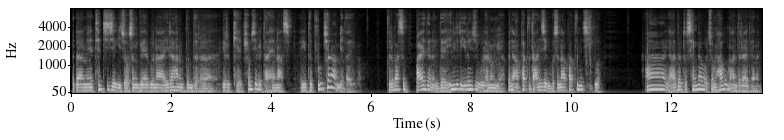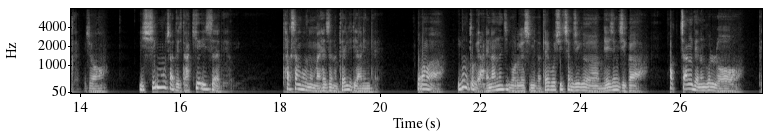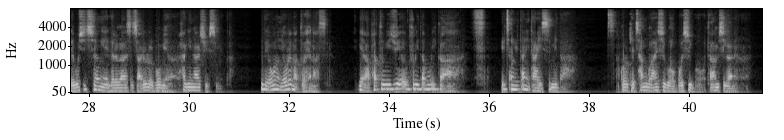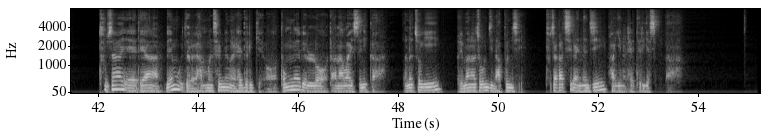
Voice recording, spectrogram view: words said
그 다음에 택지 지역이 조성되거나 이러하는 분들은 이렇게 표시를 다 해놨습니다. 이게 더 불편합니다. 이거 들어가서 봐야 되는데 일일이 이런 식으로 해놓으면 그냥 아파트 단지 무슨 아파트인지 이거 아 야들도 생각을 좀 하고 만들어야 되는데 그죠? 이 실무자들이 다 끼어 있어야 돼요. 탁상 공론만 해서는 될 일이 아닌데 그나마 이건 또 왜 안 해놨는지 모르겠습니다. 대구시청 지금 예정지가 확장되는 걸로 대구시청에 들어가서 자료를 보면 확인할 수 있습니다. 근데 요거는 요래만 또 해놨어요. 이게 아파트 위주의 어플이다 보니까 일장일단이 다 있습니다. 그렇게 참고하시고 보시고 다음 시간에는 투자에 대한 매물들을 한번 설명을 해 드릴게요. 동네별로 다 나와 있으니까 어느 쪽이 얼마나 좋은지 나쁜지 투자 가치가 있는지 확인을 해 드리겠습니다.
